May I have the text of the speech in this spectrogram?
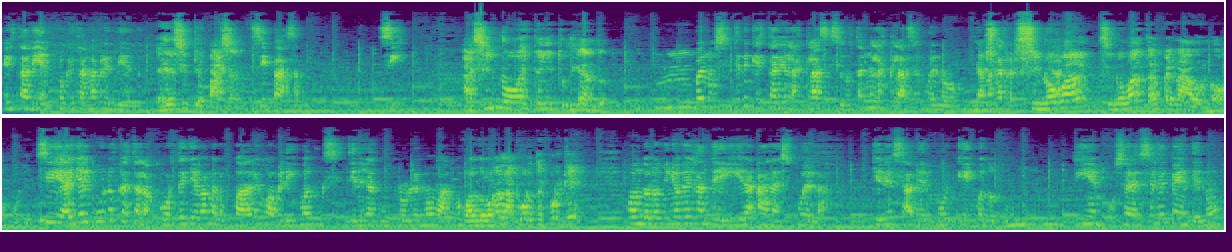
Está bien, porque están aprendiendo. Es decir, que pasan. Sí pasan. Sí así no estén estudiando. Mm, bueno, sí tienen que estar en las clases. Si no están en las clases, bueno, llaman a Si no van, si no van, están penados, ¿no? sí, hay algunos que hasta la corte llevan a los padres o averiguan si tienen algún problema o algo. Cuando van a la corte, ¿por qué? Cuando los niños dejan de ir a la escuela. Quieren saber por qué. Cuando un tiempo, o sea, ese depende, ¿no?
